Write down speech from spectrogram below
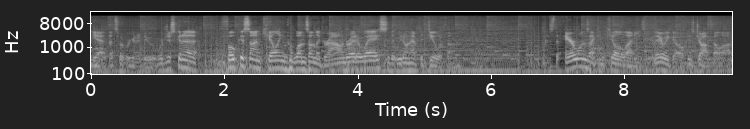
Yeah, that's what we're gonna do. We're just gonna focus on killing the ones on the ground right away so that we don't have to deal with them. Because the air ones I can kill a lot easier. There we go. His jaw fell off.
